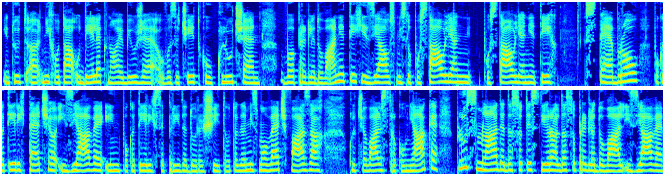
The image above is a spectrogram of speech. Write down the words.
in tudi uh, njihov ta oddelek no, je bil že v začetku vključen v pregledovanje teh izjav v smislu postavljanja, postavljanje teh stebrov, po katerih tečejo izjave in po katerih se pride do rešitev. Tako da mi smo v več fazah vključevali strokovnjake, plus mlade, da so testirali, da so pregledovali izjave.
